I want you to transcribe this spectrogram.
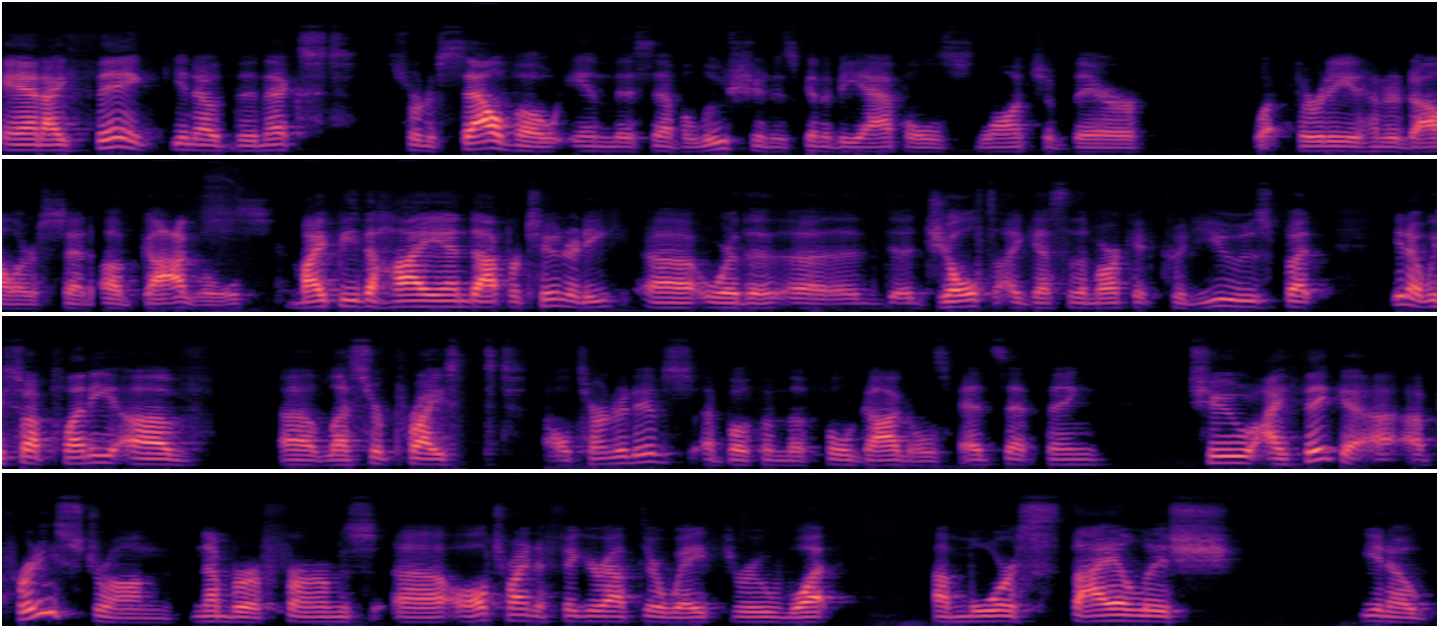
And i think you know the next sort of salvo in this evolution is going to be apple's launch of their what $3800 set of goggles. Might be the high end opportunity uh, or the, uh, the jolt i guess the market could use. But you know we saw plenty of uh, lesser priced alternatives uh, both on the full goggles headset thing to I think a, a pretty strong number of firms, uh, all trying to figure out their way through what a more stylish, you know,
